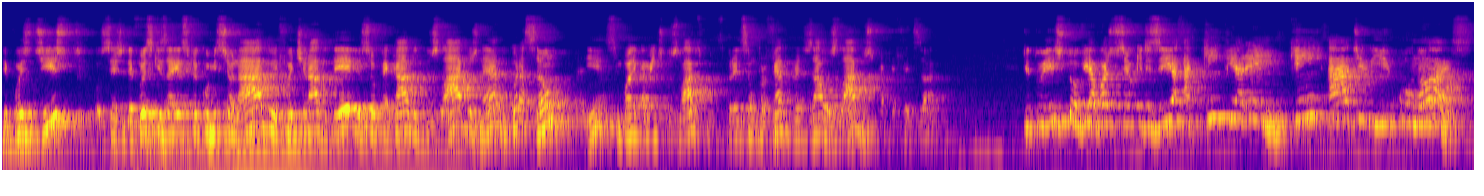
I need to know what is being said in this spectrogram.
depois disto, ou seja, depois que Isaías foi comissionado e foi tirado dele o seu pecado dos lábios, né, do coração, ali, simbolicamente dos lábios, por ele ser um profeta, para ele usar os lábios para profetizar. Dito isto, ouvi a voz do Senhor que dizia: A quem enviarei? Quem há de ir por nós?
